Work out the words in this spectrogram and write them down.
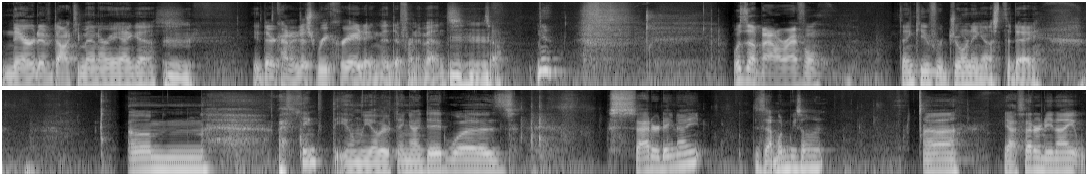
narrative documentary, I guess. Mm. They're kind of just recreating the different events. Mm-hmm. So, yeah. What's up, Battle Rifle? Thank you for joining us today. Um, I think the only other thing I did was Saturday night. Is that when we saw it? Uh, yeah, Saturday night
